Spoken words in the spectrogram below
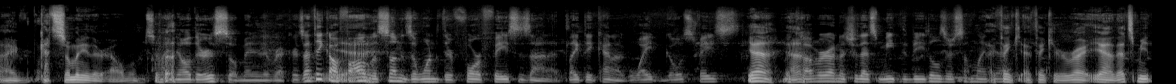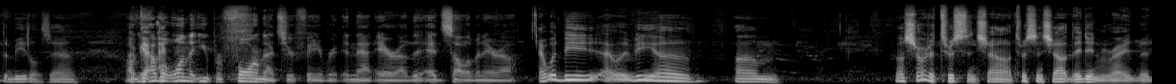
I've got so many of their albums. I know there is so many of their records. I think "I'll. Follow the Sun" is the one with their four faces on it, like they kind of white ghost face. yeah, The yeah. cover. I'm not sure that's "Meet the Beatles" or something like I that. I think I think you're right. Yeah, that's Meet the Beatles. Yeah, Okay, how got- about one that you perform that's your favorite in that era, the Ed Sullivan era? That would be that would be uh, um, well, short of Twist and Shout. Twist and Shout they didn't write, but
